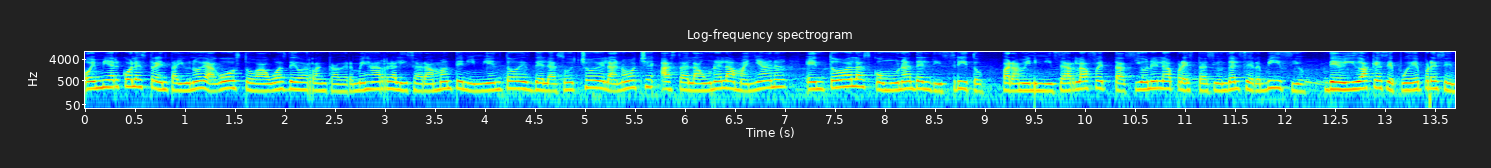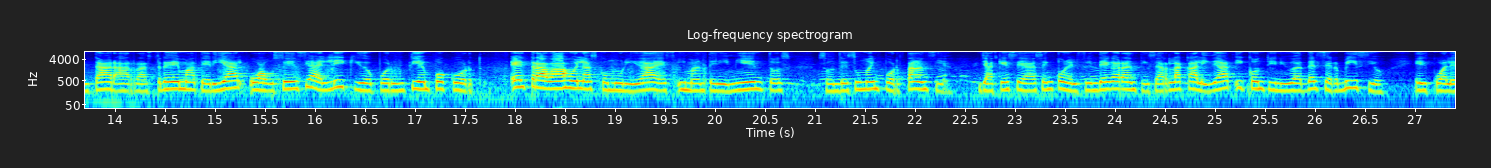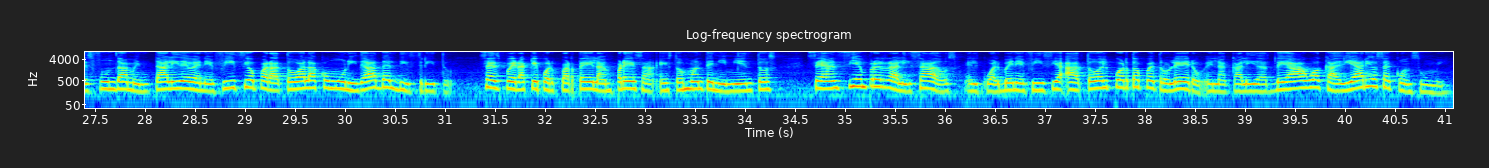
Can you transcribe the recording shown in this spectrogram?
Hoy miércoles 31 de agosto, Aguas de Barranca Bermeja realizará mantenimiento desde las 8 de la noche hasta la 1 de la mañana en todas las comunas del distrito para minimizar la afectación en la prestación del servicio, debido a que se puede presentar arrastre de material o ausencia de líquido por un tiempo corto. El trabajo en las comunidades y mantenimientos son de suma importancia, ya que se hacen con el fin de garantizar la calidad y continuidad del servicio, el cual es fundamental y de beneficio para toda la comunidad del distrito. Se espera que por parte de la empresa estos mantenimientos sean siempre realizados, el cual beneficia a todo el puerto petrolero en la calidad de agua que a diario se consume.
